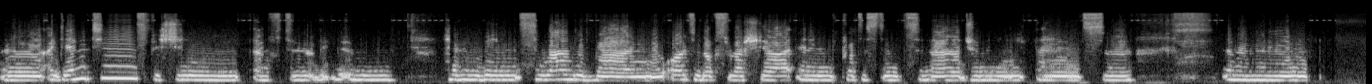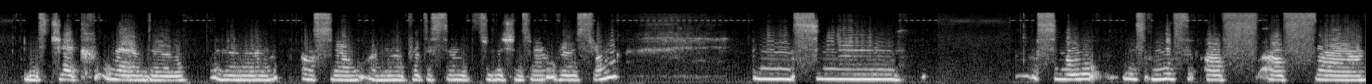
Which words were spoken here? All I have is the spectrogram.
uh, identity, especially after um, having been surrounded by you know, Orthodox Russia and Protestant uh, Germany and uh, um, Czech, where the uh, also uh, Protestant traditions were very strong. And so, this myth of of uh,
